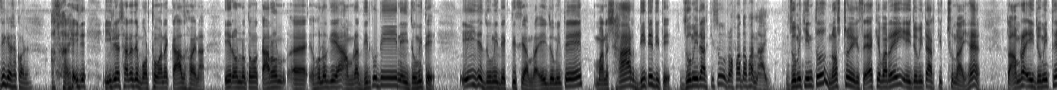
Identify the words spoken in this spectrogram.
জিজ্ঞাসা করেন। আচ্ছা এই যে ইউরিয়া সারে যে বর্তমানে কাজ হয় না এর অন্যতম কারণ হলো গিয়ে আমরা দীর্ঘদিন এই জমিতে এই যে জমি দেখতেছি আমরা এই জমিতে মানে সার দিতে দিতে জমির আর কিছু রফা দফা নাই। জমি কিন্তু নষ্ট হয়ে গেছে, একেবারেই এই জমিতে আর কিচ্ছু নাই হ্যাঁ? তো আমরা এই জমিতে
